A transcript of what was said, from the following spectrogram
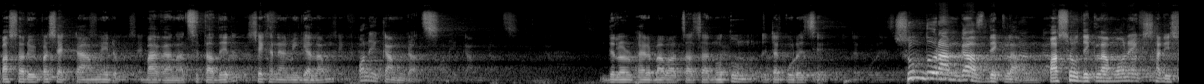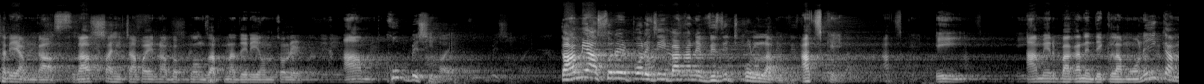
বাসার ওই পাশে একটা আমের বাগান আছে তাদের, সেখানে আমি গেলাম। অনেক আম গাছ। দেলোর ভাইয়ের বাবা, চাচা নতুন এটা করেছে। সুন্দর আম গাছ দেখলাম, পাশেও দেখলাম অনেক সারি সারি আম গাছ। রাজশাহী, চাপাই, নবাবগঞ্জ আপনাদের এই অঞ্চলে আম খুব বেশি হয়। তা আমি আসরের পরে যেই বাগানে ভিজিট করলাম আজকে, এই আমের বাগানে দেখলাম অনেক আম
